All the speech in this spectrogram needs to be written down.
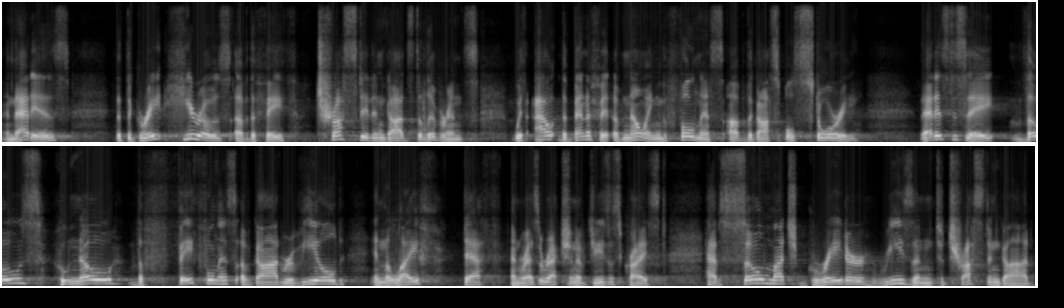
and that is that the great heroes of the faith trusted in God's deliverance without the benefit of knowing the fullness of the gospel story. That is to say, those who know the faithfulness of God revealed in the life, death, and resurrection of Jesus Christ have so much greater reason to trust in God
